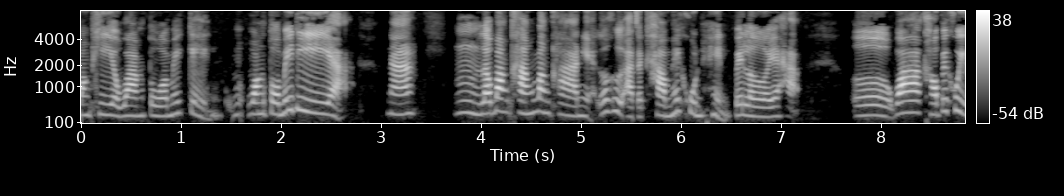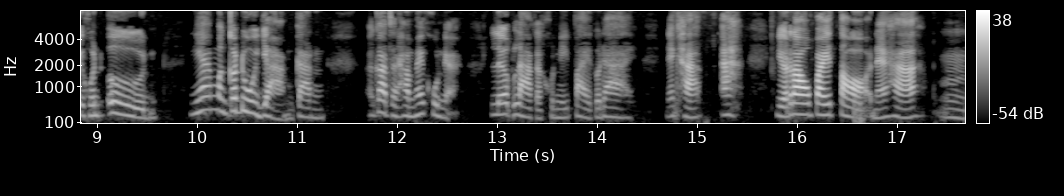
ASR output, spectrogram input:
บางทีอะวางตัวไม่เก่ง วางตัวไม่ดีอะนะ อืมแล้วบางครั้งบางคราเนี่ยก็คืออาจจะทำให้คุณเห็นไปเลยอะค่ะ เออ ว่าเขาไปคุยกับคนอื่น เนี่ยมันก็ดูหยามกันแล้วก็อาจจะทำให้คุณเนี่ย เลิกลากับคนนี้ไปก็ได้นะคะอะเดี๋ยวเราไปต่อนะคะ อืม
